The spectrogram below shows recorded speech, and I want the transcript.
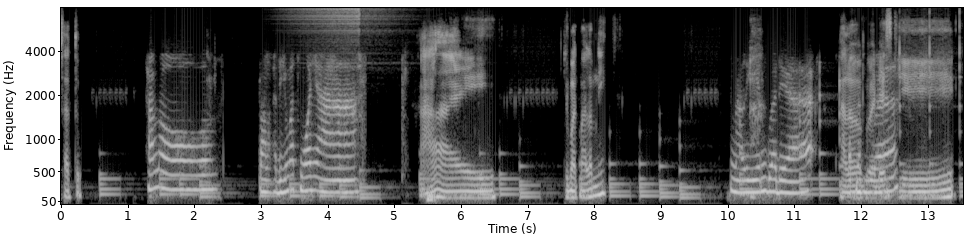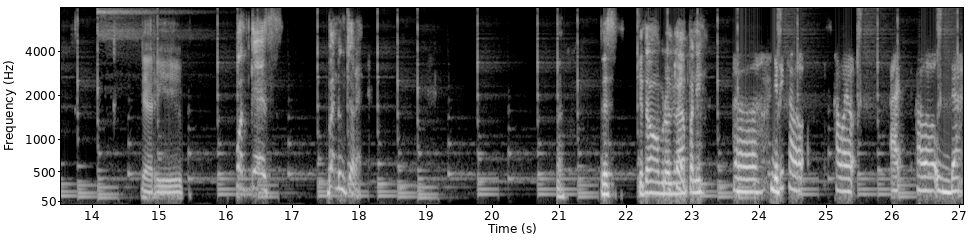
satu. Halo, selamat hari Jumat semuanya. Hai. Jumat malam nih. Kenalin, gue Dea. Halo, gue. Deski dari podcast Bandung Coret. Nah, Terus kita ngobrolin Oke. apa nih? Eh, jadi kalau kalau eh, kalau udah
